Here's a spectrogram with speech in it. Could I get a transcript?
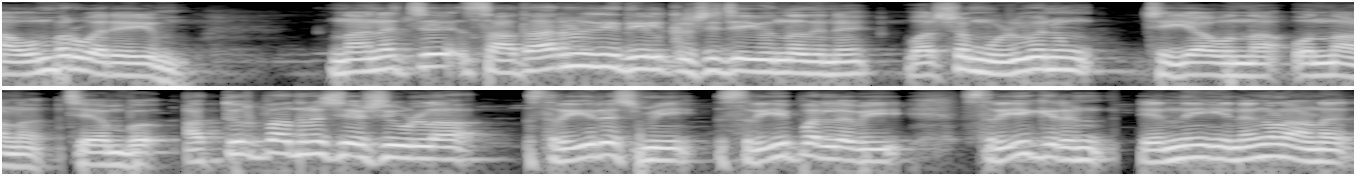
നവംബർ വരെയും നനച്ച് സാധാരണ രീതിയിൽ കൃഷി ചെയ്യുന്നതിന് വർഷം മുഴുവനും ചെയ്യാവുന്ന ഒന്നാണ് ചേമ്പ്. അത്യുൽപാദന ശേഷിയുള്ള ശ്രീരശ്മി ശ്രീപല്ലവി ശ്രീകിരൺ എന്നീ ഇനങ്ങളാണ്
